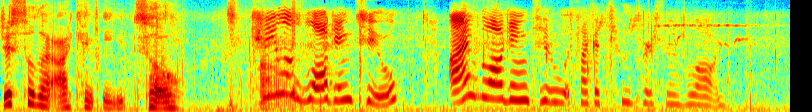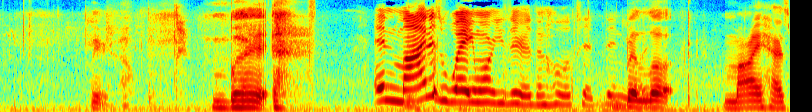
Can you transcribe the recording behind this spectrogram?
just so that I can eat. So Kaila's vlogging too. I'm vlogging too. It's like a two-person vlog. there you go. But And mine is way more easier than hold it than but yours. look, mine has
